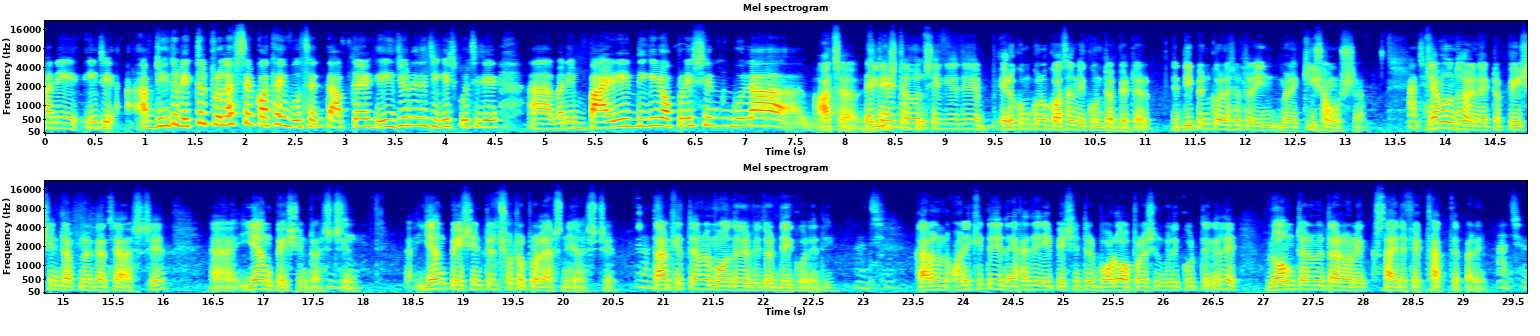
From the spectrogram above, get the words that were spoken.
মানে এই যে যেহেতু রেক্টাল প্রোলাপসের কথাই বলছেন তো আপনার এই জন্য যে জিজ্ঞেস করছি যে মানে বাইরের দিকের অপারেশনগুলা আচ্ছা জিনিসটা হচ্ছে গিয়ে যে এরকম কোনো কথা নেই কোনটা বেটার ডিপেন্ড করে আসলে তার মানে কি সমস্যা। আচ্ছা। যেমন ধরেন একটা পেশেন্ট আপনার কাছে আসছে ইয়াং পেশেন্ট আসছে। ইয়াং পেশেন্টের ছোট প্রোল্যাপস নিয়ে আসছে। তার ক্ষেত্রে আমরা মলদ্বারের ভিতর দিয়ে করে দিই। আচ্ছা। কারণ অনেক ক্ষেত্রে দেখা যায় এই পেশেন্টের বড় অপারেশনগুলি করতে গেলে লং টার্মে তার অনেক সাইড এফেক্ট থাকতে পারে। আচ্ছা।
